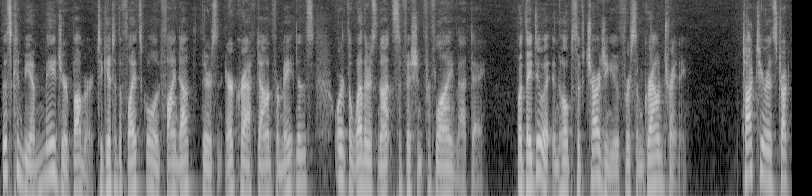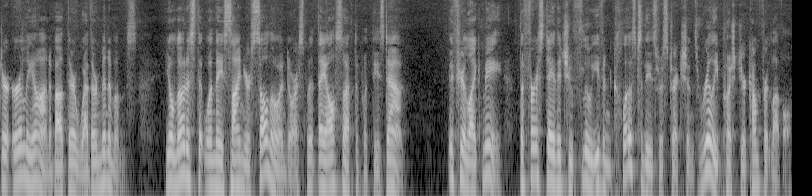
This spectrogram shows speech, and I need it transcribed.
this can be a major bummer to get to the flight school and find out that there's an aircraft down for maintenance or that the weather's not sufficient for flying that day. But they do it in hopes of charging you for some ground training. Talk to your instructor early on about their weather minimums. You'll notice that when they sign your solo endorsement, they also have to put these down. If you're like me, the first day that you flew even close to these restrictions really pushed your comfort level,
